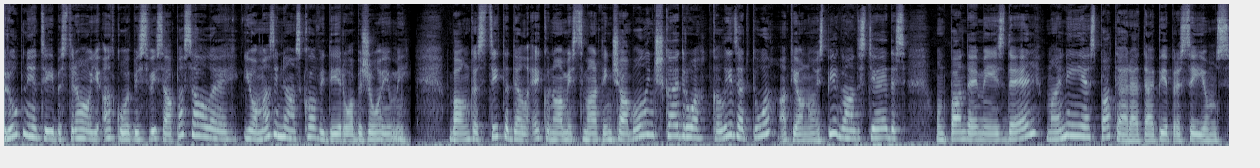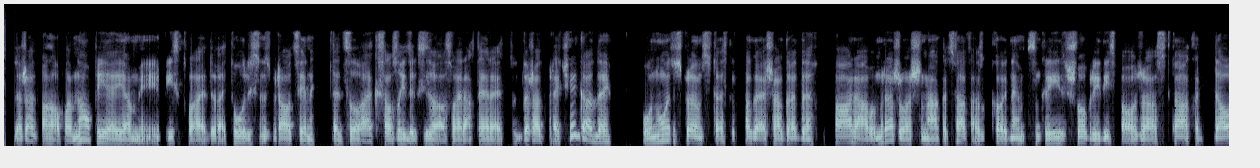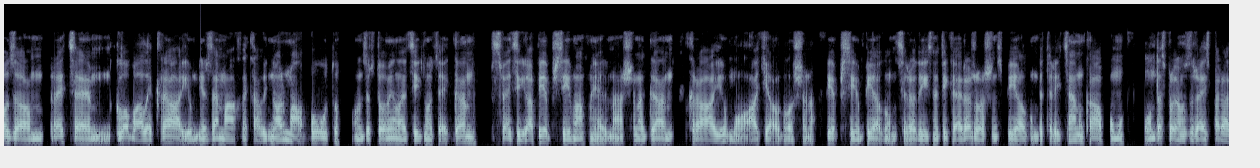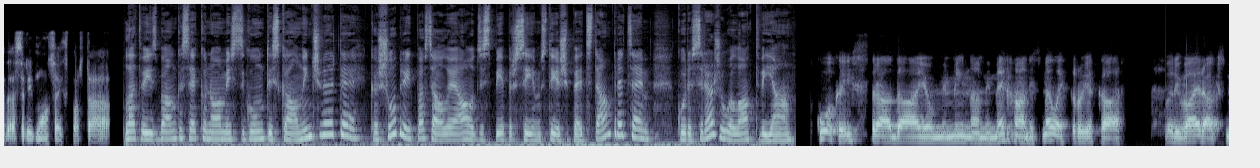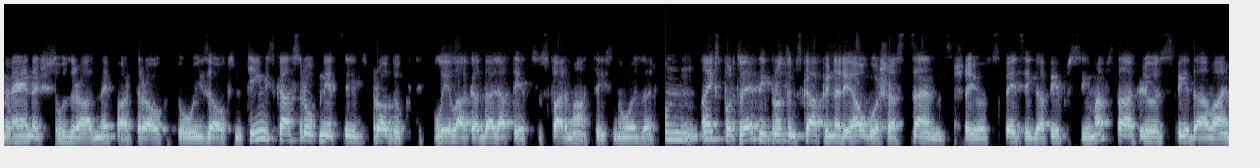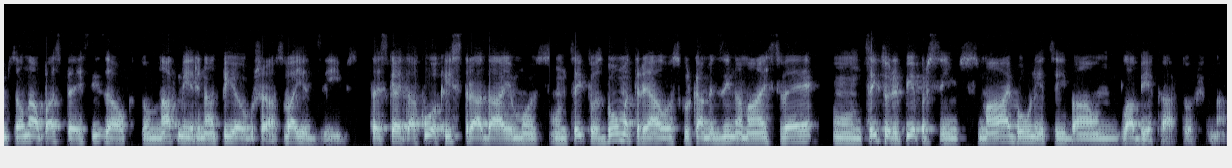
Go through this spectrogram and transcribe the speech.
Rūpniecība strauji atkopjas visā pasaulē, jo mazinās covid ierobežojumi. Bankas citadela ekonomists Mārtiņš Šāboliņš skaidro, ka līdz ar to atjaunojas piegādes ķēdes un pandēmijas dēļ mainījies patērētāju pieprasījums. Dažādi pakalpojumi nav pieejami, izklaide vai turismas braucieni, tad cilvēki savus līdzekļus izvēlas vairāk tērēt dažādu preču iegādēji. Un otrs, protams, ir tas, ka pagājušā gada pārāvuma ražošanā, kad sākās Covid-19 krīze, šobrīd izpaužās tā, ka daudzām precēm globālie krājumi ir zemāki nekā viņi normāli būtu, un ar to vienlaicīgi notiek gan spēcīgā pieprasījuma apmierināšana, gan krājumu atjaunošana. Pieprasījuma pieaugums ir radījis ne tikai ražošanas pieaugumu, bet arī cenu kāpumu, un tas, protams, uzreiz parādās arī mūsu eksportā. Latvijas bankas ekonomists Guntis Kalniņš vērtē, ka šobrīd pasaulē audzis pieprasījums tieši pēc tām precēm, kuras ražo Latvijā. Koka izstrādājumi, minami mehānismi, elektroiekārti, Arī vairākus mēnešus uzrāda nepārtrauktu izaugsmu ķīmiskās rūpniecības produkti. Lielākā daļa attiecas uz farmācijas nozari. Un eksporta vērtība, protams, kāpina arī augošās cenas. Šajos spēcīgā pieprasījuma apstākļos piedāvājums vēl nav paspējis izaugt un apmierināt pieaugušās vajadzības tā skaitā koku izstrādājumos un citos būvmateriālos, kur, kā mēs zinām, ASV un citur ir pieprasījums māju būvniecībā un labiekārtošanā.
